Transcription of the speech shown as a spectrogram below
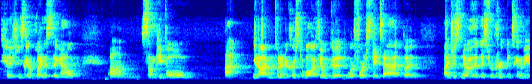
he's going to play this thing out. Um, some people, I, you know, I haven't put in a crystal ball. I feel good where Florida State's at, but I just know that this recruitment's going to be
